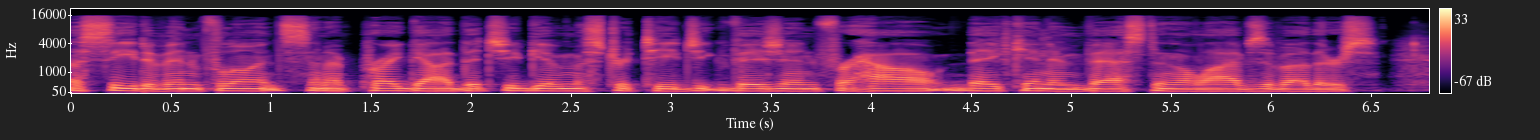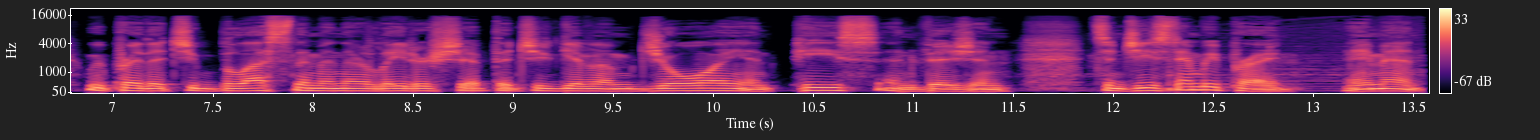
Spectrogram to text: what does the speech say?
a seed of influence. And I pray, God, that you give them a strategic vision for how they can invest in the lives of others. We pray that you bless them in their leadership, that you give them joy and peace and vision. It's in Jesus' name we pray. Amen.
